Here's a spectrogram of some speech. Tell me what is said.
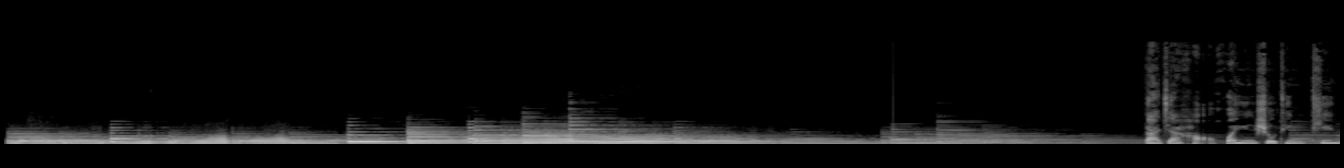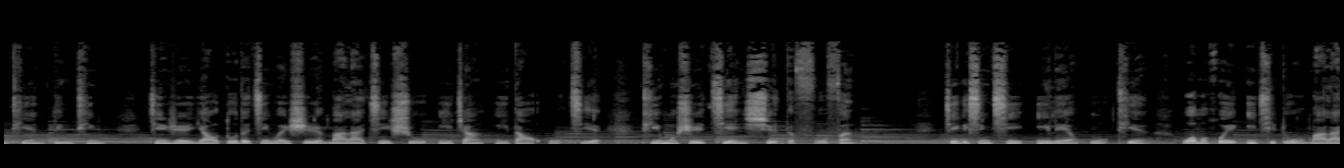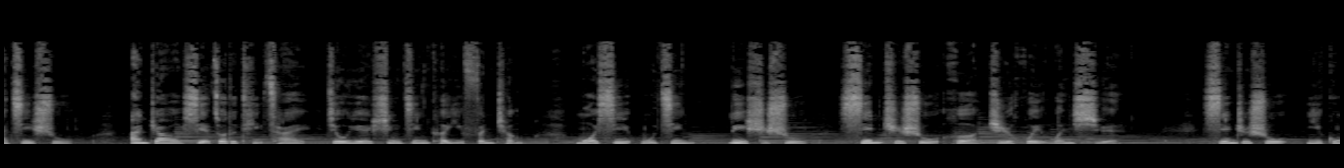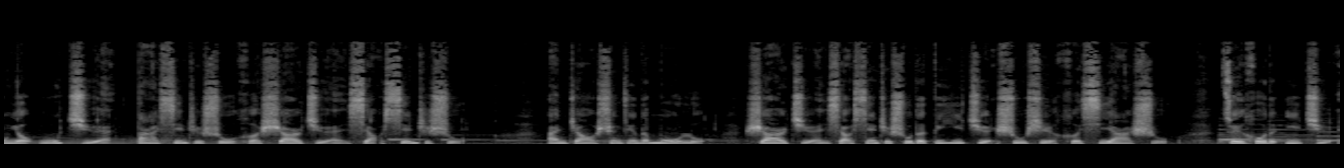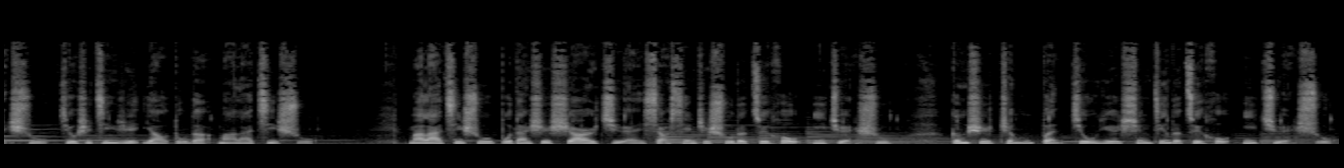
大家好，欢迎收听天天聆听。今日要读的经文是《马拉记书》一章一到五节，题目是“拣选的福分”。这个星期一连五天，我们会一起读《马拉记书》。按照写作的题材，旧约圣经可以分成摩西五经、历史书、先知书和智慧文学。先知书一共有五卷。大先知书和十二卷小先知书，按照圣经的目录，十二卷小先知书的第一卷书是何西亚书，最后的一卷书就是今日要读的马拉基书。马拉基书不但是十二卷小先知书的最后一卷书，更是整本旧约圣经的最后一卷书。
